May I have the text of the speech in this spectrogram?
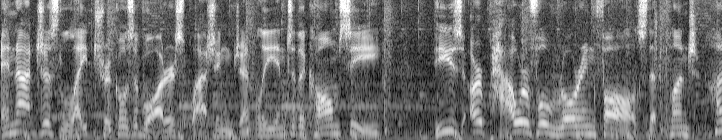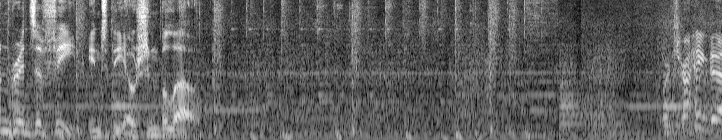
and not just light trickles of water splashing gently into the calm sea. These are powerful roaring falls that plunge hundreds of feet into the ocean below. We're trying to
